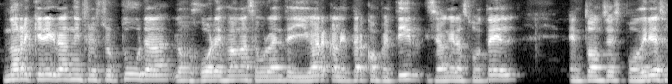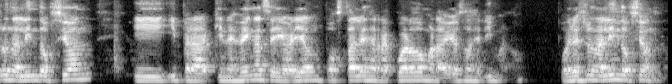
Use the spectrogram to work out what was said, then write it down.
no requiere gran infraestructura. Los jugadores van a seguramente llegar, calentar, competir y se van a ir a su hotel. Entonces podría ser una linda opción y, para quienes vengan se llevarían postales de recuerdo maravillosos de Lima, ¿no? Podría ser una linda opción.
